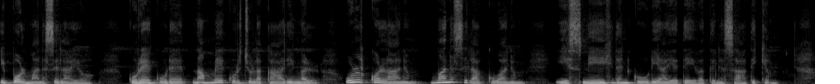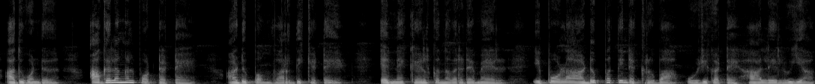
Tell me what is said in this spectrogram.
ഇപ്പോൾ മനസ്സിലായോ? കുറേ കൂടെ നമ്മെക്കുറിച്ചുള്ള കാര്യങ്ങൾ ഉൾക്കൊള്ളാനും മനസ്സിലാക്കുവാനും ഈ സ്നേഹിതൻ കൂടിയായ ദൈവത്തിന് സാധിക്കും. അതുകൊണ്ട് അകലങ്ങൾ പൊട്ടട്ടെ അടുപ്പം വർദ്ധിക്കട്ടെ. എന്നെ കേൾക്കുന്നവരുടെ മേൽ ഇപ്പോൾ ആ അടുപ്പത്തിന്റെ കൃപ ഒഴുകട്ടെ. ഹാലെ ലുയ്യ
